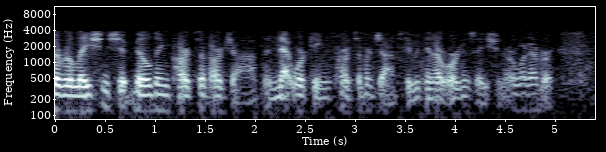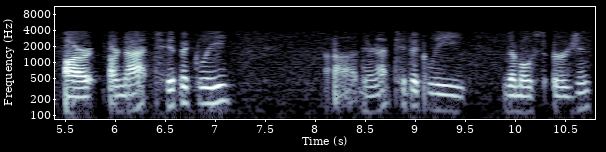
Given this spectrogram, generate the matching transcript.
the relationship building parts of our job, the networking parts of our job, say within our organization or whatever, are are not typically uh, they're not typically the most urgent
